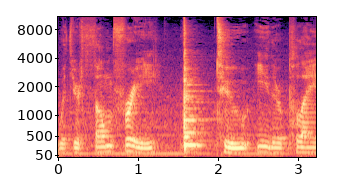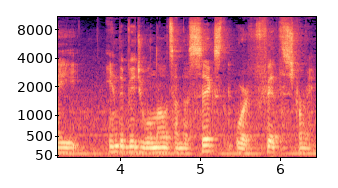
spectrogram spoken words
with your thumb free to either play individual notes on the sixth or fifth string.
